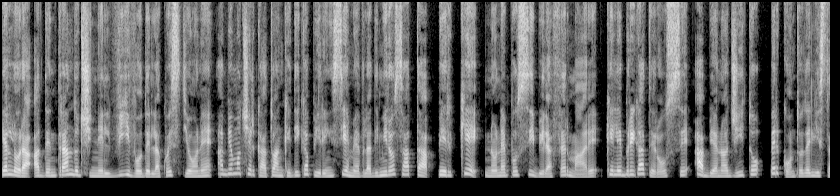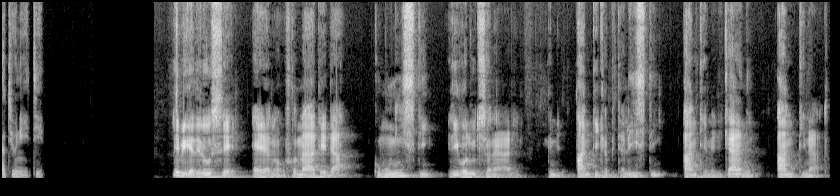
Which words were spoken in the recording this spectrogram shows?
E allora, addentrandoci nel vivo della questione, abbiamo cercato anche di capire insieme a Vladimiro Satta perché non è possibile affermare che le Brigate Rosse abbiano agito per conto degli Stati Uniti. Le Brigate Rosse erano formate da comunisti rivoluzionari, quindi anticapitalisti, anti-americani, anti-NATO.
